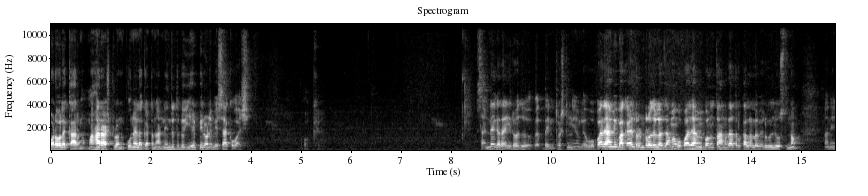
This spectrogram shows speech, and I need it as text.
గొడవలే కారణం. మహారాష్ట్రలోని పూణేల ఘటన నిందితుడు ఏపీలోని విశాఖవాసి ఓకే సండే కదా ఈరోజు పెద్ద ఇంట్రెస్టింగ్ ఏం లేవు. ఉపాధి హామీ బకాయిలు రెండు రోజుల్లో జమ ఉపాధి హామీ పనులతో అన్నదాతల కళ్ళల్లో వెలుగులు చూస్తున్నాం అని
